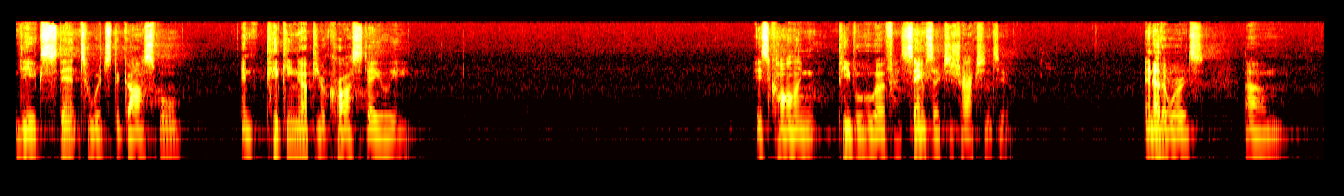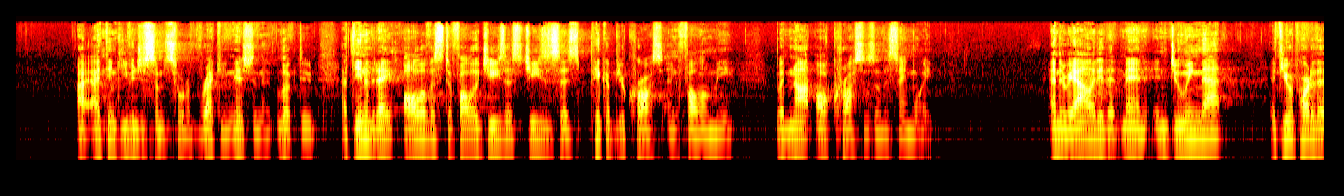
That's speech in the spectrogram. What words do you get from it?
the extent to which the gospel and picking up your cross daily is calling people who have same sex attraction to. In other words, um, I, I, think even just some sort of recognition that, look, dude, at the end of the day, all of us to follow Jesus, Jesus says, pick up your cross and follow me but not all crosses are the same weight. And the reality that, man, in doing that, if you're part of the,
